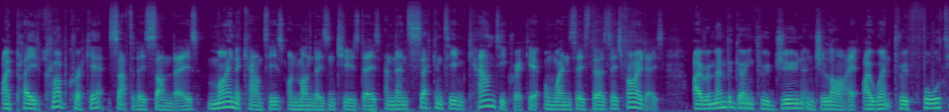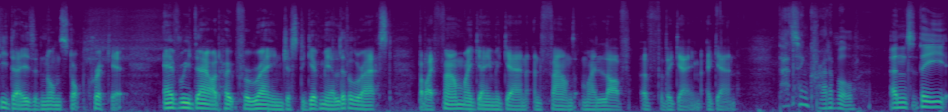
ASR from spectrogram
I played club cricket Saturdays, Sundays, minor counties on Mondays and Tuesdays, and then second team county cricket on Wednesdays, Thursdays, Fridays. I remember going through June and July, I went through 40 days of non stop cricket. Every day I'd hope for rain just to give me a little rest, but I found my game again and found my love for the game again. That's incredible. And the,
